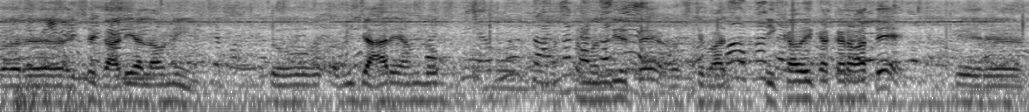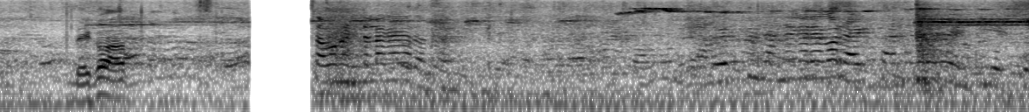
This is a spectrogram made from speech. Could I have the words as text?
पर इसे गाड़ी अलाउ नहीं है। तो अभी जा रहे हैं हम लोग मंदिर पे, और उसके बाद टीका वीका करवाते फिर देखो आप सवा घंटा लगाएगा दर्शन लेफ़्ट से जाने का रहेगा राइट साइड में रहेगा एंट्री गेट से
